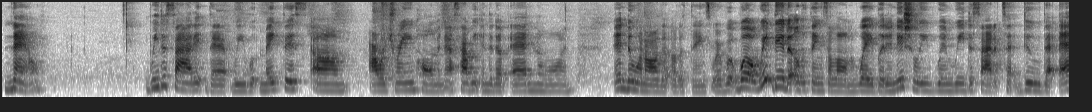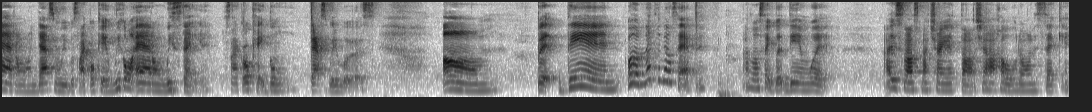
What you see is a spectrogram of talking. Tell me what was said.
now we decided that we would make this um, our dream home, and that's how we ended up adding on and doing all the other things. Where well, we did the other things along the way, but initially when we decided to do the add-on, that's when we was like, okay, we gonna add on, we staying. It's like, okay, boom, that's what it was. Um, but then, well, nothing else happened. I was gonna say, but then what? I just lost my train of thought. Y'all hold on a second.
